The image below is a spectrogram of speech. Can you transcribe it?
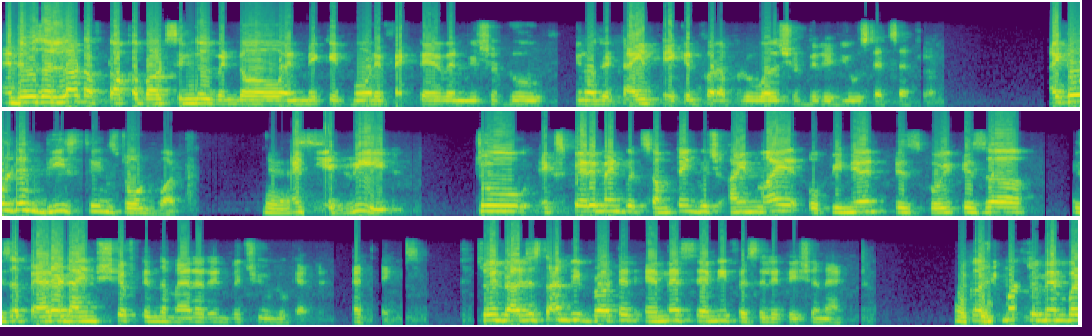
And there was a lot of talk about single window and make it more effective, and we should do, you know, the time taken for approval should be reduced, etc. I told him these things don't work and he agreed to experiment with something which in my opinion is going is a is a paradigm shift in the manner in which you look at it at things so in rajasthan we brought an msme facilitation act because you must remember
